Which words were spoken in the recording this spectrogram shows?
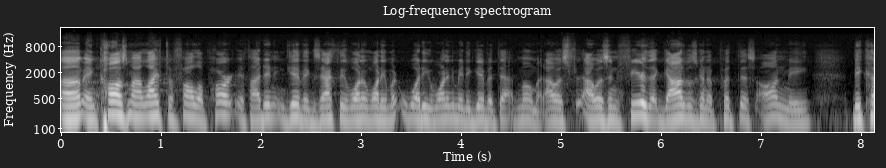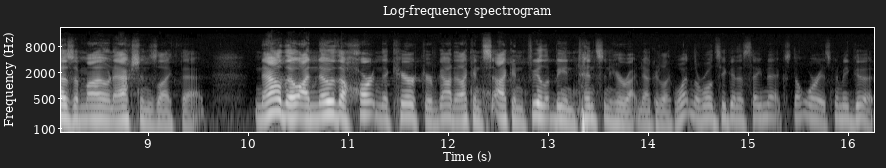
Um, and cause my life to fall apart if I didn't give exactly what, what, he, wanted me to give at that moment. I was, I was in fear that God was going to put this on me because of my own actions like that. Now, though, I know the heart and the character of God, and I can, I can feel it being tense in here right now because, like, what in the world is he going to say next? Don't worry, it's going to be good.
